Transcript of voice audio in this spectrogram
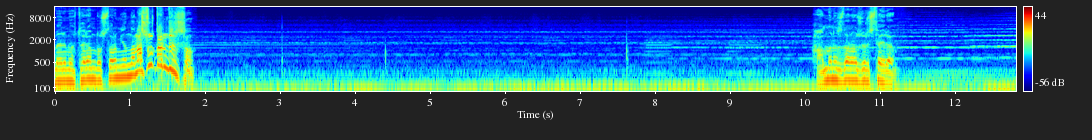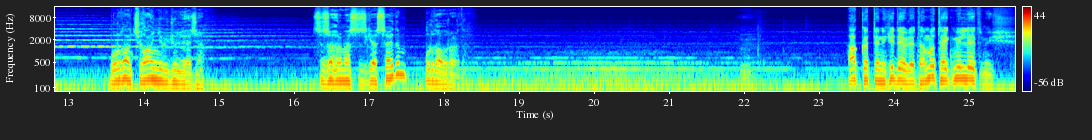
benim muhterem dostlarım yanında nasıl utandırırsın? Hamınızdan özür isterim. Buradan çıkan gibi gülleyeceğim. Size hürmetsiz geçseydim burada vurardım. Hakikaten iki devlet ama tek milletmiş.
